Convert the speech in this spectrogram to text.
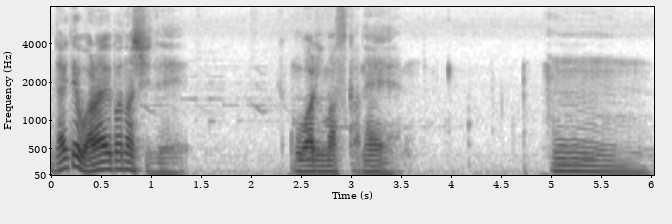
大体笑い話で終わりますかね。うん。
